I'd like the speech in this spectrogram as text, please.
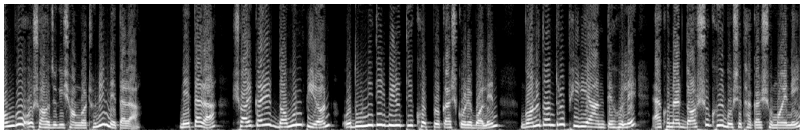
অঙ্গ ও সহযোগী সংগঠনের নেতারা। নেতারা সরকারের দমন পীড়ন ও দুর্নীতির বিরুদ্ধে ক্ষোভ প্রকাশ করে বলেন, গণতন্ত্র ফিরিয়ে আনতে হলে এখন আর দর্শক হয়ে বসে থাকার সময় নেই,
